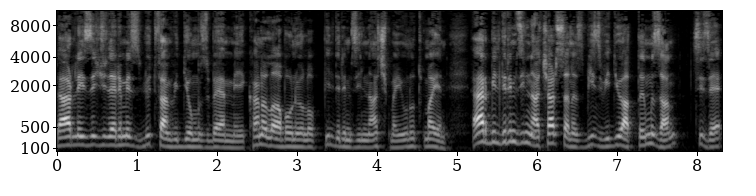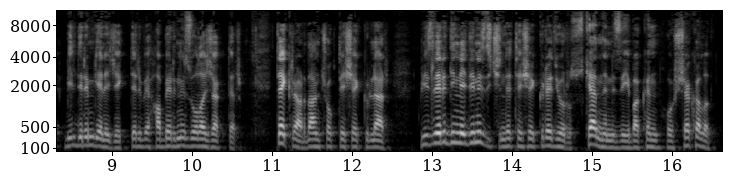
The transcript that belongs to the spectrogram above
Değerli izleyicilerimiz lütfen videomuzu beğenmeyi, kanala abone olup bildirim zilini açmayı unutmayın. Eğer bildirim zilini açarsanız biz video attığımız an size bildirim gelecektir ve haberiniz olacaktır. Tekrardan çok teşekkürler. Bizleri dinlediğiniz için de teşekkür ediyoruz. Kendinize iyi bakın, hoşça kalın.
